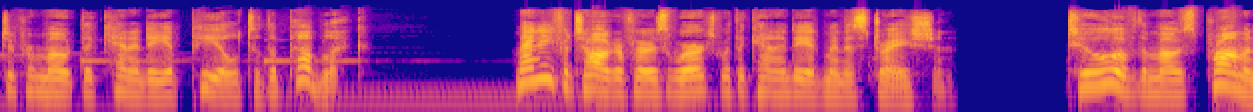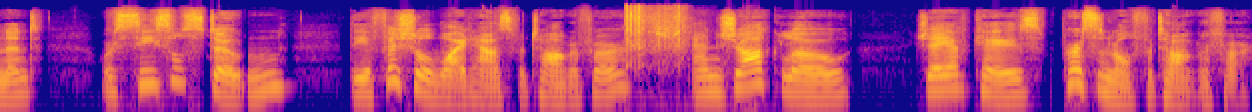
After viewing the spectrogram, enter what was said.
to promote the Kennedy appeal to the public. Many photographers worked with the Kennedy administration. Two of the most prominent were Cecil Stoughton, the official White House photographer, and Jacques Lowe, JFK's personal photographer.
